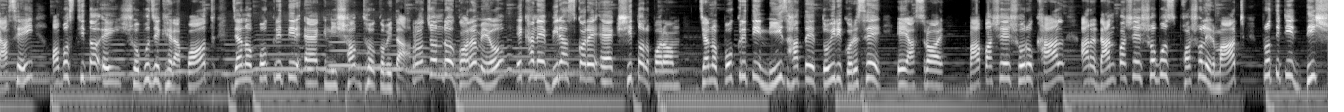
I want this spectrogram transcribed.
কাছেই অবস্থিত এই সবুজে ঘেরা পথ, যেন প্রকৃতির এক নিঃশব্দ কবিতা। প্রচণ্ড গরমেও এখানে বিরাজ করে এক শীতল পরম। যেন প্রকৃতি নিজ হাতে তৈরি করেছে এই আশ্রয়। বা পাশে সরু খাল আর ডান পাশে সবুজ ফসলের মাঠ, প্রতিটি দৃশ্য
